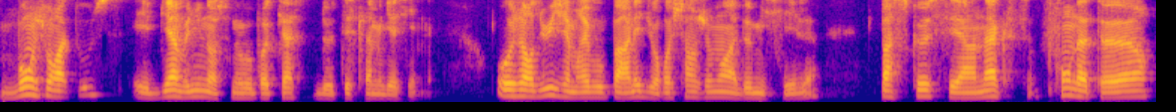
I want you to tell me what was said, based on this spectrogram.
Bonjour à tous et bienvenue dans ce nouveau podcast de Tesla Magazine. Aujourd'hui, j'aimerais vous parler du rechargement à domicile parce que c'est un axe fondateur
